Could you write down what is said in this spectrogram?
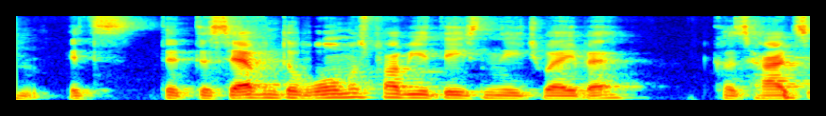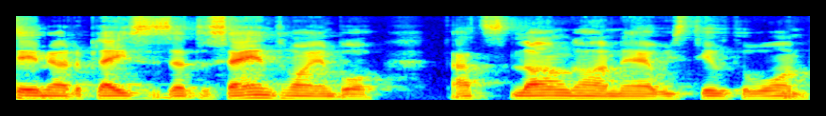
it's the, the seven to one was probably a decent each way bet because hard seeing out of places at the same time, but that's long gone now. He's two to one.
